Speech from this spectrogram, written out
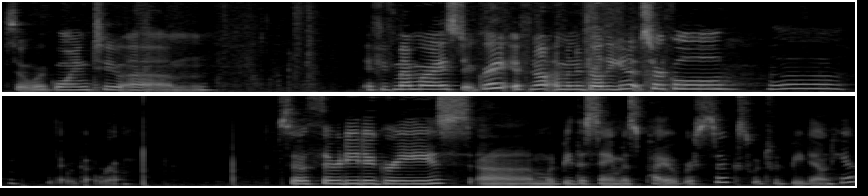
So we're going to, um, if you've memorized it, great. If not, I'm going to draw the unit circle. Uh, there we go, room. So 30 degrees um, would be the same as pi over 6, which would be down here.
